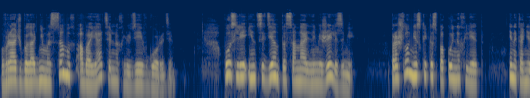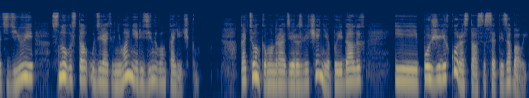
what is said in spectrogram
врач был одним из самых обаятельных людей в городе. После инцидента с анальными железами прошло несколько спокойных лет, и, наконец, Дьюи снова стал уделять внимание резиновым колечкам. Котенкам он ради развлечения поедал их и позже легко расстался с этой забавой.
